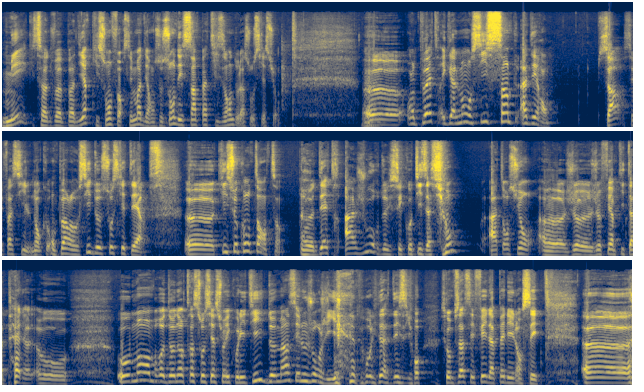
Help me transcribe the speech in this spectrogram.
mais ça ne veut pas dire qu'ils sont forcément adhérents. Ce sont des sympathisants de l'association. Euh, on peut être également aussi simple adhérent. Ça, c'est facile. Donc, on parle aussi de sociétaires euh, qui se contentent euh, d'être à jour de ses cotisations. Attention, euh, je, je fais un petit appel aux, aux membres de notre association Equality. Demain, c'est le jour J pour les adhésions. Comme ça, c'est fait, l'appel est lancé. Euh,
